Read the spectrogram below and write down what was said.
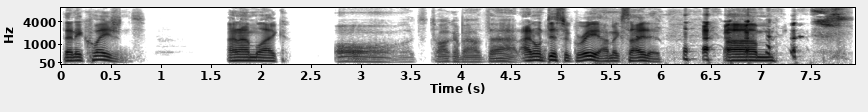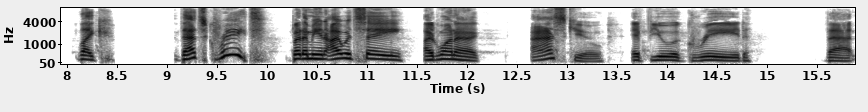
than equations. And I'm like, oh, let's talk about that. I don't disagree. I'm excited. Um, like, that's great. But I mean, I would say I'd want to ask you if you agreed that.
